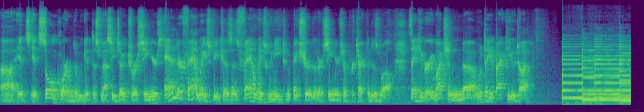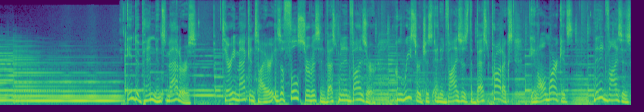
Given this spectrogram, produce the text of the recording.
Uh, it's it's so important that we get this message out to our seniors and their families because as families we need to make sure that our seniors are protected as well. Thank you very much, and uh, we'll take it back to you, Todd. Independence matters. Terry McIntyre is a full service investment advisor who researches and advises the best products in all markets, then advises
